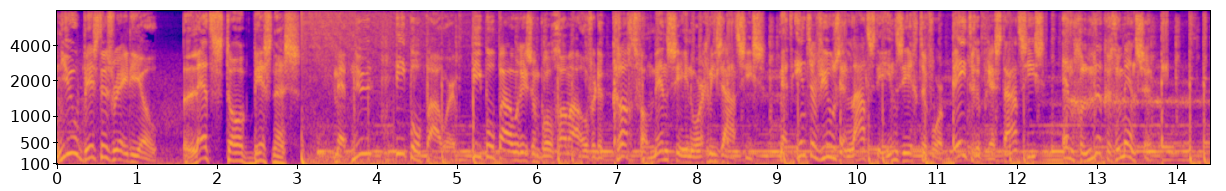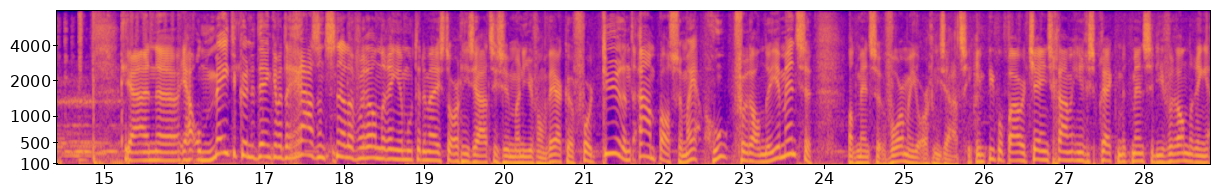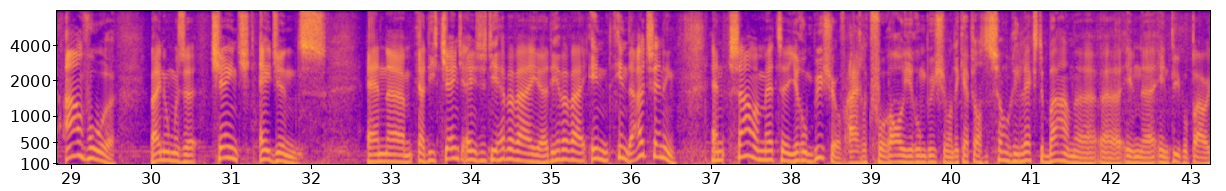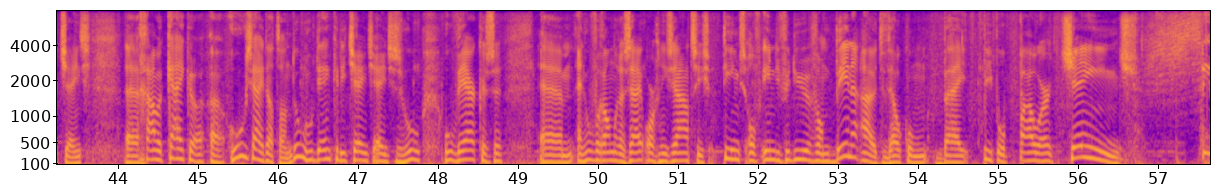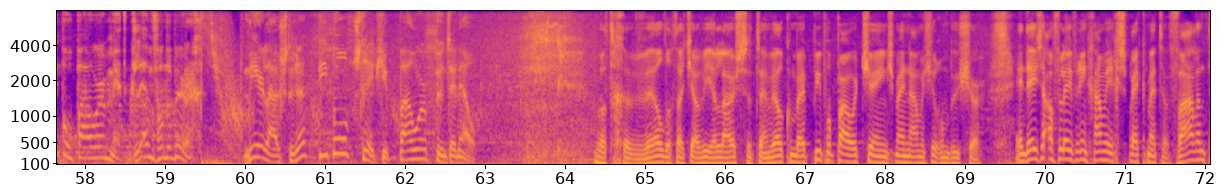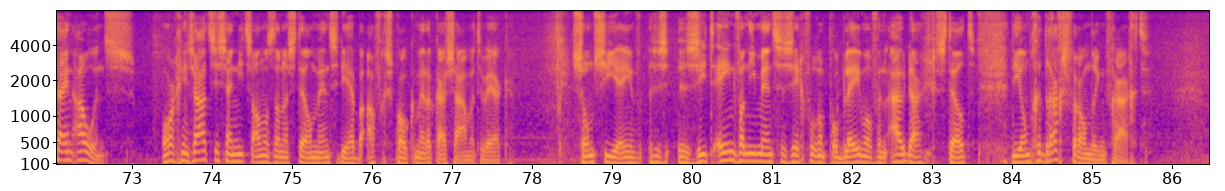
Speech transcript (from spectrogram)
New Business Radio. Let's Talk Business. Met nu People Power. People Power is een programma over de kracht van mensen in organisaties. Met interviews en laatste inzichten voor betere prestaties en gelukkige mensen. Ja, en uh, ja, om mee te kunnen denken met razendsnelle veranderingen moeten de meeste organisaties hun manier van werken voortdurend aanpassen. Maar ja, hoe verander je mensen? Want mensen vormen je organisatie. In People Power Change gaan we in gesprek met mensen die veranderingen aanvoeren. Wij noemen ze change agents. En uh, ja, die change agents die hebben wij, uh, die hebben wij in, in de uitzending. En samen met uh, Jeroen Buscher, of eigenlijk vooral Jeroen Buscher, want ik heb altijd zo'n relaxte baan uh, in, in People Power Change. gaan we kijken hoe zij dat dan doen. Hoe denken die change agents? Hoe, hoe werken ze? Um, en hoe veranderen zij organisaties, teams of individuen van binnenuit? Welkom bij People Power Change. People Power met Glen van den Burg. Meer luisteren? people-power.nl Wat geweldig dat je alweer luistert en welkom bij People Power Change. Mijn naam is Jeroen Buscher. In deze aflevering gaan we in gesprek met Valentijn Ouwens. Organisaties zijn niets anders dan een stel mensen die hebben afgesproken met elkaar samen te werken. Soms ziet een van die mensen zich voor een probleem of een uitdaging gesteld die om gedragsverandering vraagt.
